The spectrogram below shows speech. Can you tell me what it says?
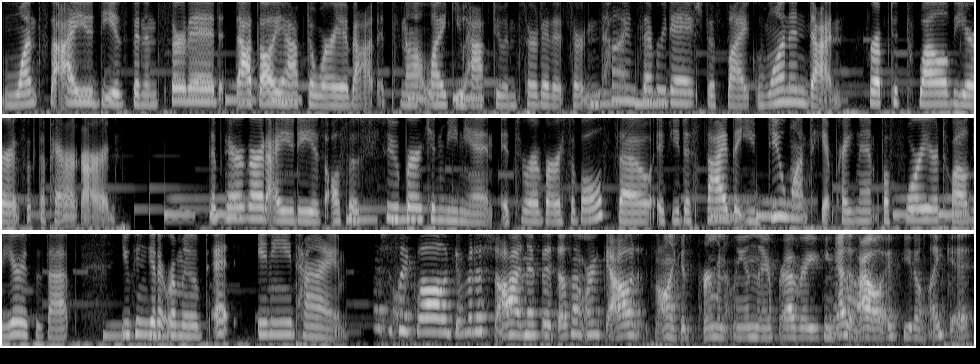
Once the IUD has been inserted, that's all you have to worry about. It's not like you have to insert it at certain times every day, it's just like one and done for up to 12 years with the Paragard. The Paragard IUD is also super convenient. It's reversible, so if you decide that you do want to get pregnant before your 12 years is up, you can get it removed at any time. I was just like, well, I'll give it a shot, and if it doesn't work out, it's not like it's permanently in there forever. You can get it out if you don't like it.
